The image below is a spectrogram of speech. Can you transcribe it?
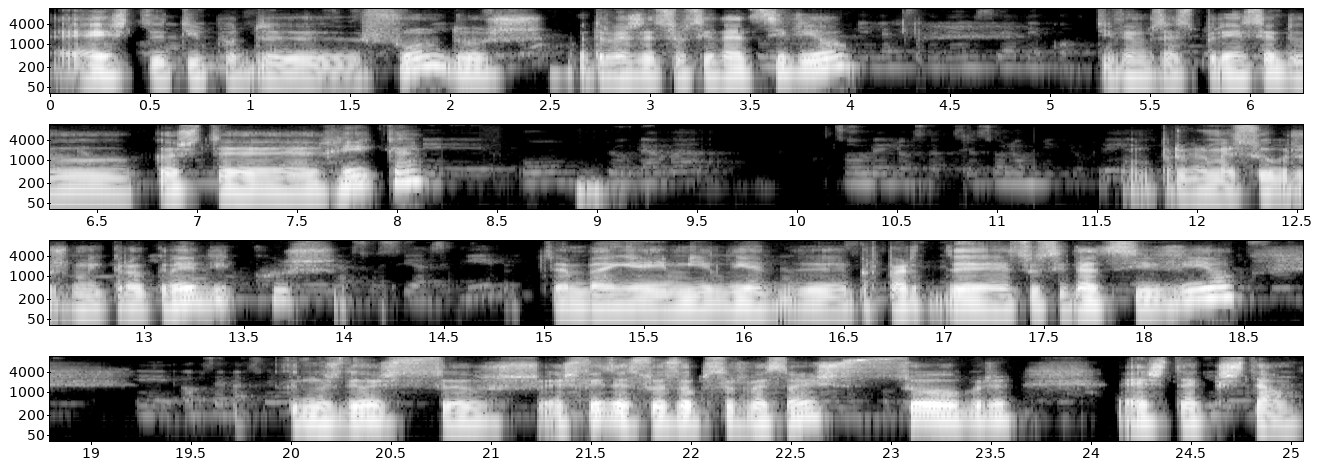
a este tipo de fundos através da sociedade civil. Tivemos a experiência do Costa Rica, um programa sobre os microcréditos, também a Emília de, por parte da sociedade civil, que nos deu as, seus, as fez as suas observações sobre esta questão.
